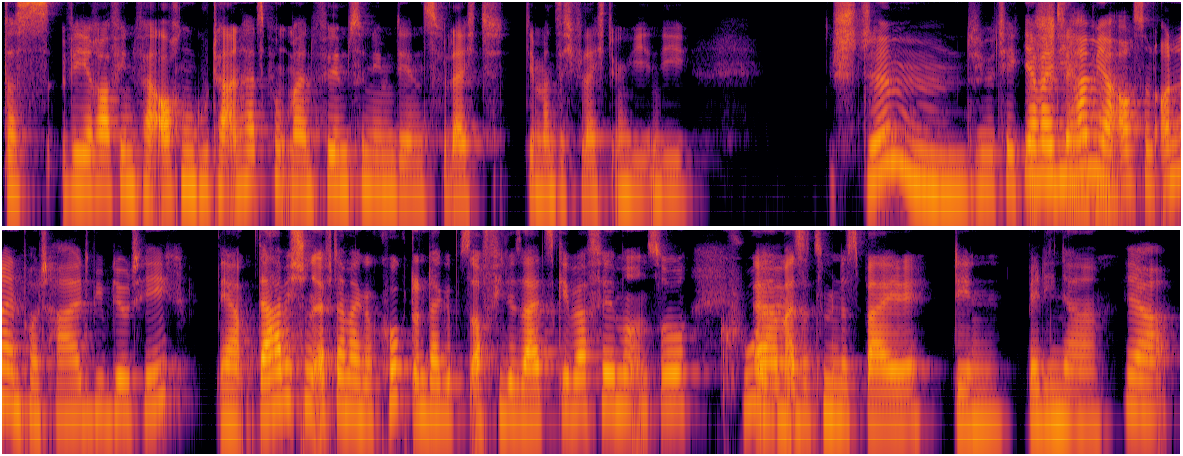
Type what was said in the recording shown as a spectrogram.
das wäre auf jeden Fall auch ein guter Anhaltspunkt, mal einen Film zu nehmen, den es vielleicht, den man sich vielleicht irgendwie in die Stimmt. Bibliothek Ja, weil die haben ja kann. auch so ein Online-Portal, die Bibliothek. Ja, da habe ich schon öfter mal geguckt und da gibt es auch viele Salzgeberfilme und so. Cool. Ähm, also zumindest bei den Berliner ja,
